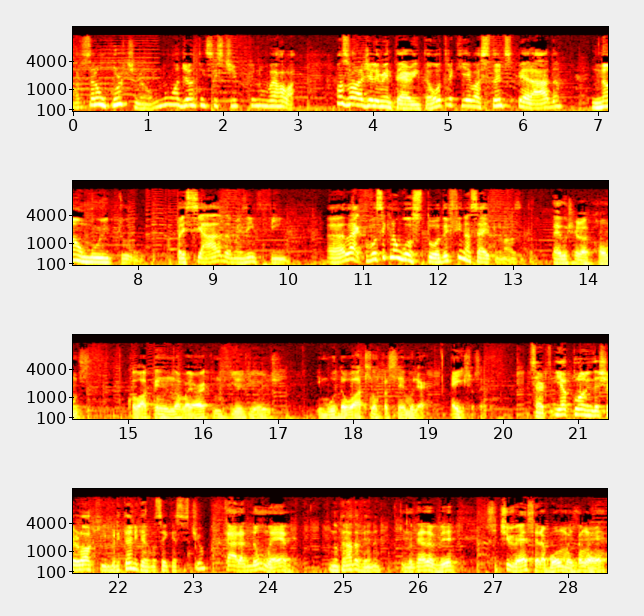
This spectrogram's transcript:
Mas se você não curte, não, não adianta insistir porque não vai rolar. Vamos falar de Elementary então. Outra que é bastante esperada, não muito apreciada, mas enfim. Uh, Leco, você que não gostou, defina a série pra nós então. pega o Sherlock Holmes, coloca em Nova York nos dias de hoje e muda o Watson pra ser mulher. É isso, sério. Certo? E a clone da Sherlock britânica, você que assistiu? Cara, não é. Não tem nada a ver, né? Não tem nada a ver. Se tivesse era bom, mas não é.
